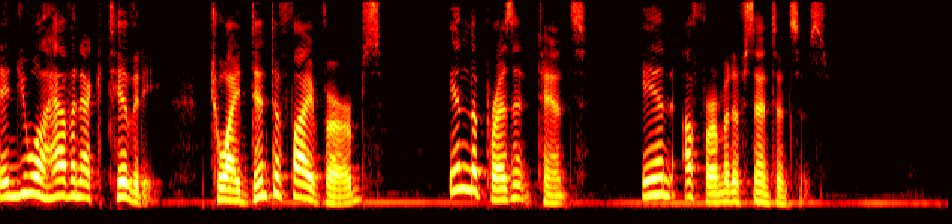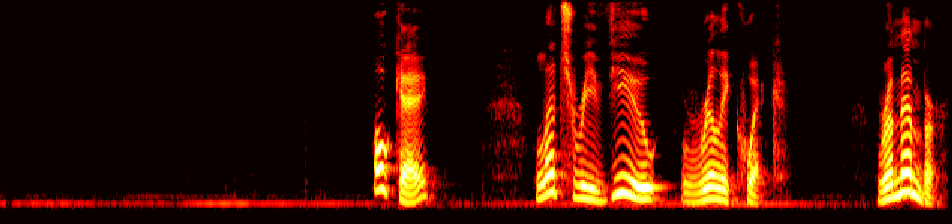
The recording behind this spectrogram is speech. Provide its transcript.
and you will have an activity to identify verbs in the present tense in affirmative sentences. Okay, let's review really quick. Remember,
